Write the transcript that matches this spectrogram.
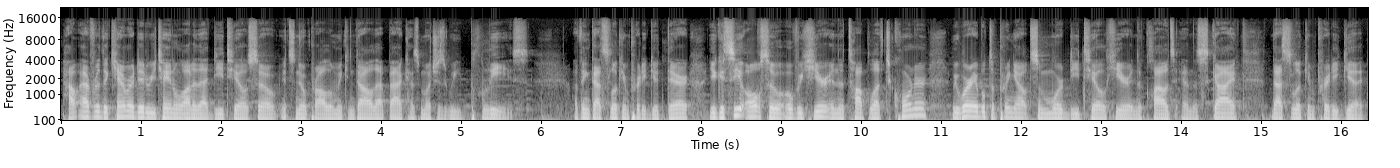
However, the camera did retain a lot of that detail, so it's no problem. We can dial that back as much as we please. I think that's looking pretty good there. You can see also over here in the top left corner, we were able to bring out some more detail here in the clouds and the sky. That's looking pretty good.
